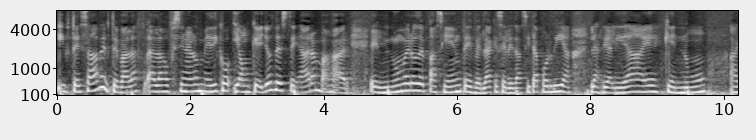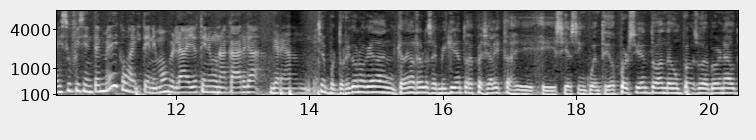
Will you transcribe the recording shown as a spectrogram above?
Y usted sabe, usted va a, a las oficinas de los médicos y aunque ellos desearan bajar el número de pacientes, ¿verdad? Que se les da cita por día, la realidad es que no hay suficientes médicos y tenemos, ¿verdad? Ellos tienen una carga grande. Sí, en Puerto Rico quedan, quedan alrededor de 6.500 especialistas y, y, si el 52% anda en un proceso de burnout,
